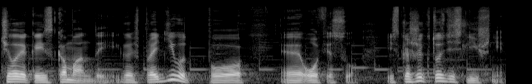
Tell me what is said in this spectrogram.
человека из команды и говоришь, пройди вот по э, офису и скажи, кто здесь лишний.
